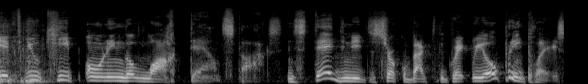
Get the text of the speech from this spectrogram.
if you keep owning the lockdown stocks. Instead, you need to circle back to the great reopening plays.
